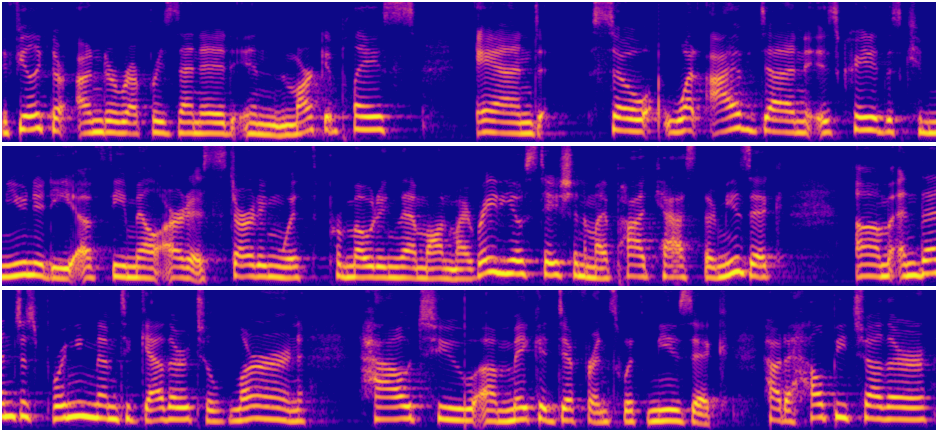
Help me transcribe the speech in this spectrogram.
I feel like they're underrepresented in the marketplace. And so what I've done is created this community of female artists, starting with promoting them on my radio station and my podcast, their music, um, and then just bringing them together to learn how to um, make a difference with music, how to help each other,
